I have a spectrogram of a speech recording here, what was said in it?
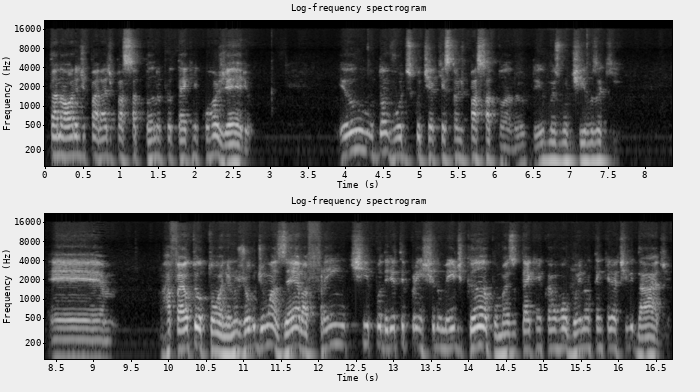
Está na hora de parar de passar pano para o técnico Rogério. Eu não vou discutir a questão de passar pano, eu dei meus motivos aqui. É... Rafael Teutônio, no jogo de 1 a 0 a frente poderia ter preenchido o meio de campo, mas o técnico é um robô e não tem criatividade.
